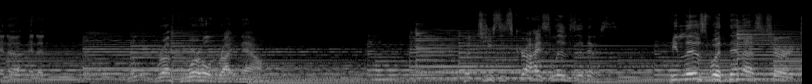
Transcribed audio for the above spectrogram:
in a, in a, in a really rough world right now. But Jesus Christ lives in us. He lives within us, church.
